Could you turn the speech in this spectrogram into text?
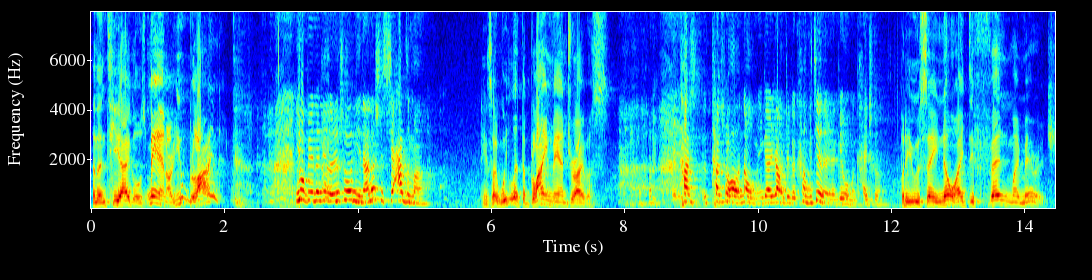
And then T.I. goes, "Man, are you blind?" 右边的那个人说：“你难道是瞎子吗？” He's like, "We let the blind man drive us." 他他说：“哦，那我们应该让这个看不见的人给我们开车。 But he was saying, No, I defend my marriage.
